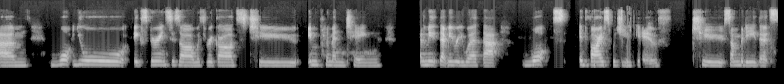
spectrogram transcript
um, what your experiences are with regards to implementing let me let me reword that what advice would you give to somebody that's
